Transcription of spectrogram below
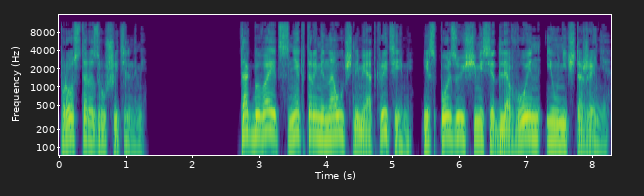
просто разрушительными. Так бывает с некоторыми научными открытиями, использующимися для войн и уничтожения.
